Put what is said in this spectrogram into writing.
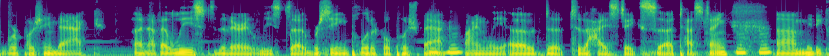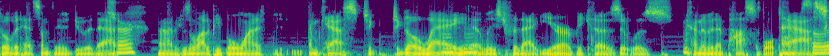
we're pushing back enough. At least, to the very least, uh, we're seeing political pushback mm-hmm. finally uh, to, to, the high stakes uh, testing. Mm-hmm. Um, maybe COVID had something to do with that sure. Uh, because a lot of people wanted MCAS to, to go away, mm-hmm. at least for that year, because it was kind of an impossible task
